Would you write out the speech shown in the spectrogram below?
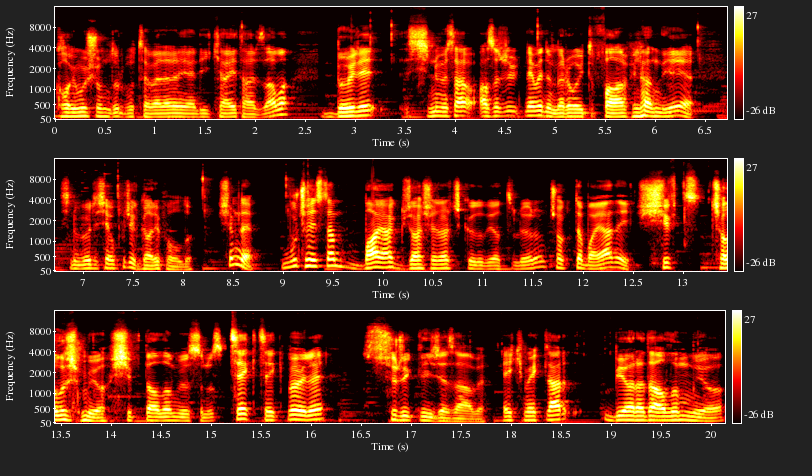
koymuşumdur muhtemelen yani hikaye tarzı ama böyle şimdi mesela az önce demedim merhaba YouTube falan filan diye ya. Şimdi böyle şey yapınca garip oldu. Şimdi bu chest'ten baya güzel şeyler çıkıyordu diye hatırlıyorum. Çok da baya değil. Shift çalışmıyor. Shift'i alamıyorsunuz. Tek tek böyle sürükleyeceğiz abi. Ekmekler bir arada alınmıyor.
